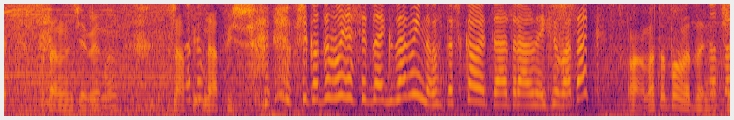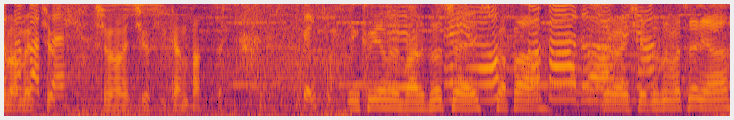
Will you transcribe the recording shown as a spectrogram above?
Co tam u ciebie, no? Napi- napisz. Przygotowujesz się do egzaminów do szkoły teatralnej chyba, tak? A, no to powodzenia. No to Trzymamy gambatte. kciuki. Trzymamy kciuki. Ganbatte. Dzięki. Dziękujemy bardzo. Cześć. Pa, pa. Pa, do Trzymaj się. Do zobaczenia.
